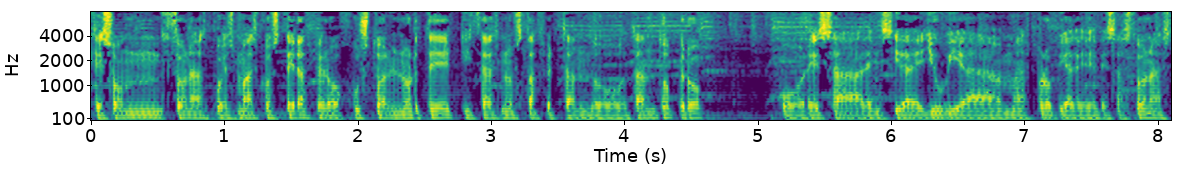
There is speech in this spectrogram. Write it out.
que son zonas pues más costeras, pero justo al norte quizás no está afectando tanto, pero por esa densidad de lluvia más propia de, de esas zonas.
